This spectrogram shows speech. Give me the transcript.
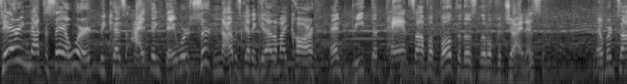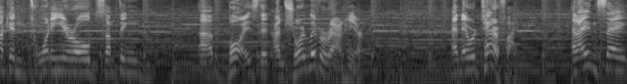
daring not to say a word because I think they were certain I was going to get out of my car and beat the pants off of both of those little vaginas. And we're talking 20 year old something uh, boys that I'm sure live around here. And they were terrified. And I didn't say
